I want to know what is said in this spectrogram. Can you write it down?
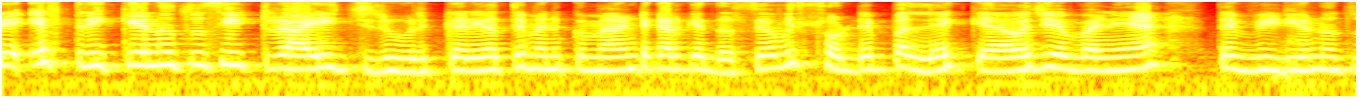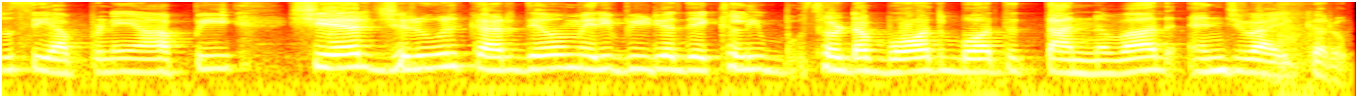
ਤੇ ਇਸ ਤਰੀਕੇ ਨੂੰ ਤੁਸੀਂ ਟਰਾਈ ਜ਼ਰੂਰ ਕਰਿਓ ਤੇ ਮੈਨੂੰ ਕਮੈਂਟ ਕਰਕੇ ਦੱਸਿਓ ਵੀ ਤੁਹਾਡੇ ਭੱਲੇ ਕਿਹੋ ਜਿਹੇ ਬਣੇ ਆ ਤੇ ਵੀਡੀਓ ਨੂੰ ਤੁਸੀਂ ਆਪਣੇ ਆਪ ਹੀ ਸ਼ੇਅਰ ਜ਼ਰੂਰ ਕਰ ਦਿਓ। ਮੇਰੀ ਵੀਡੀਓ ਦੇਖਣ ਲਈ ਤੁਹਾਡਾ ਬਹੁਤ ਬਹੁਤ ਧੰਨਵਾਦ। ਇੰਜੋਏ ਕਰੋ।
